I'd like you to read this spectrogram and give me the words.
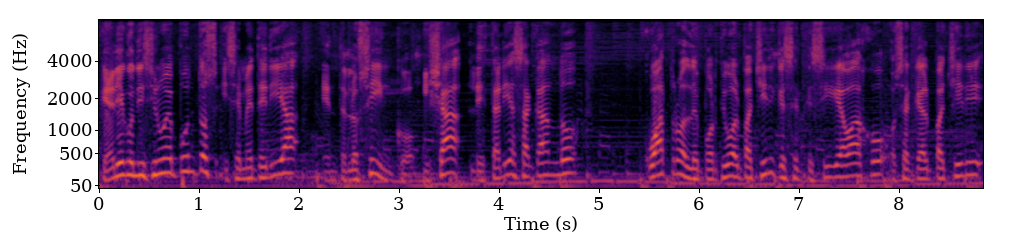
quedaría con 19 puntos y se metería entre los cinco. Y ya le estaría sacando cuatro al Deportivo Alpachiri, que es el que sigue abajo. O sea que Alpachiri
